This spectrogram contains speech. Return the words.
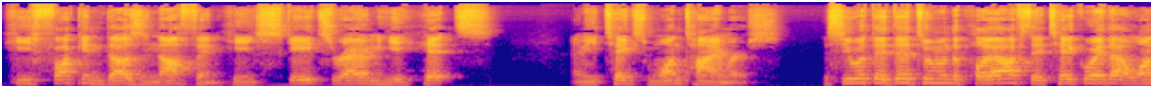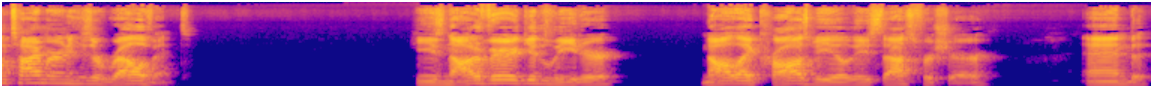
he fucking does nothing. He skates around and he hits, and he takes one timers. You see what they did to him in the playoffs? They take away that one timer and he's irrelevant. He's not a very good leader. Not like Crosby, at least that's for sure. And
